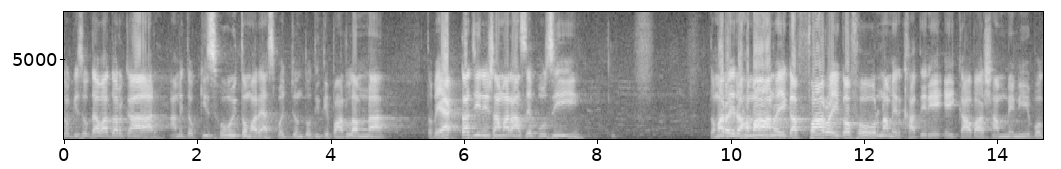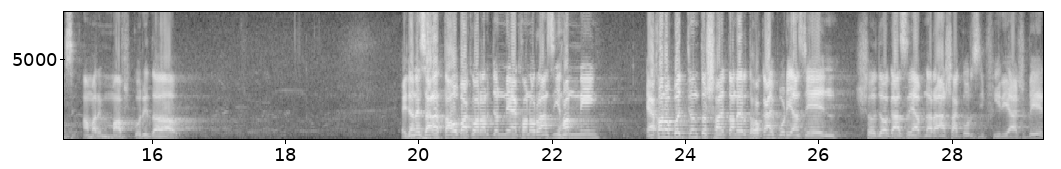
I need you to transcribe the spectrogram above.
তো কিছু দেওয়া দরকার। আমি তো কিছুই তোমার আজ পর্যন্ত দিতে পারলাম না। তবে একটা জিনিস আমার আছে পুঁজি। তোমার ওই রহমান, ওই গাফার ওই গফর নামের খাতিরে এই কাবা সামনে নিয়ে বলছে, আমারে মাফ করে দাও। এই জন্য যারা তাওবা করার জন্য এখনও রাজি হননি, এখনও পর্যন্ত শয়তানের ধোকায় পড়ে আছেন। সুযোগ আছে আপনারা আশা করছি ফিরে আসবেন।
